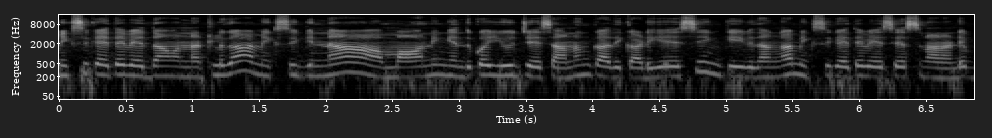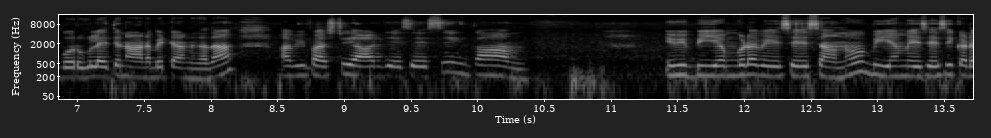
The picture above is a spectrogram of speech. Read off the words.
మిక్సీకి అయితే వేద్దాం అన్నట్లుగా మిక్సీ గిన్నె మార్నింగ్ ఎందుకో యూజ్ చేశాను. ఇంకా అది కడిగేసి ఇంక ఈ విధంగా మిక్సీకి అయితే వేసేస్తున్నానండి. బొరుగులు అయితే నానబెట్టాను కదా అవి ఫస్ట్ యాడ్ చేసేసి ఇంకా ఇవి బియ్యం కూడా వేసేసాను. బియ్యం వేసేసి ఇక్కడ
